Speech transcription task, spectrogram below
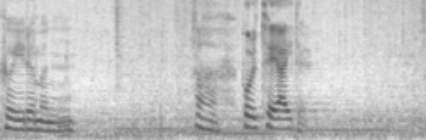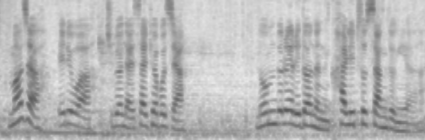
그 이름은 아, 볼트의 아이들. 맞아. 이리 와. 주변을 살펴보자. 놈들의 리더는 칼립소 쌍둥이야.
